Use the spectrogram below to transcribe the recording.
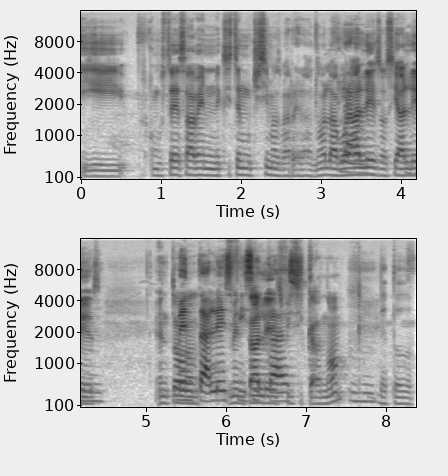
y, como ustedes saben, existen muchísimas barreras, ¿no? Laborales, sociales, mentales, mentales físicas, ¿no? De todo.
